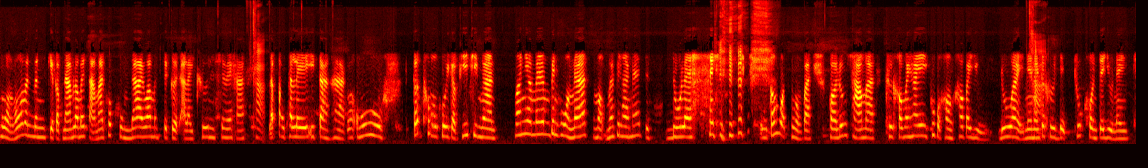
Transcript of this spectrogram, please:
ห่วง เพราะว่ามันมันเกี่ยวกับน้ำเราไม่สามารถควบคุมได้ว่ามันจะเกิดอะไรขึ้นใช่ไหมคะค่ะแล้วไปทะเลอีกต่างหากว่าโอ้ก็โทรคุยกับพี่ทีมงาน ว่าเนี่ยแม่เป็นห่วงนะบอกไม่เป็นไรแม่จะดูแลให้แล้วก็หมดห่วงไป พอรุ่งเช้ามา คือเขาไม่ให้ผู้ปกครองเข้าไปอยู่ด้วย ในนั้นค่ะก็คือเด็กทุกคนจะอยู่ในแค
